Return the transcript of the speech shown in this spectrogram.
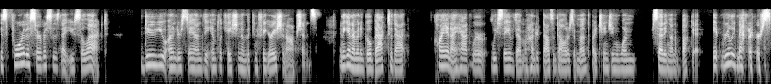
is for the services that you select, do you understand the implication of the configuration options? And again, I'm going to go back to that client I had where we saved them $100,000 a month by changing one setting on a bucket. It really matters.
